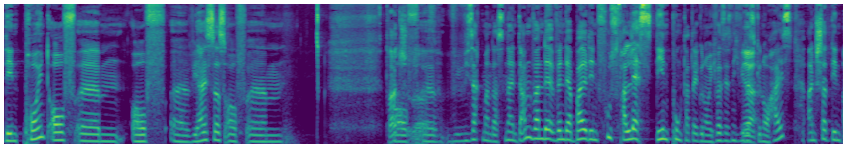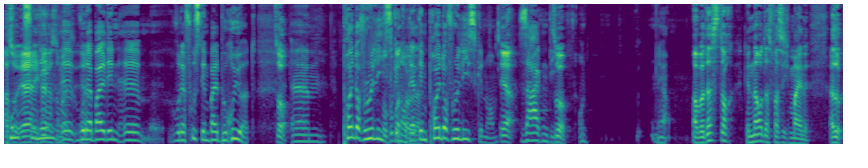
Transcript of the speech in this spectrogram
den Point of, ähm, auf, äh, wie heißt das, auf, ähm, Touch, auf, äh, wie, wie sagt man das? Nein, dann, wenn der, wenn der Ball den Fuß verlässt, den Punkt hat er genommen. Ich weiß jetzt nicht, wie Ja. das genau heißt. Anstatt den Ach so, Punkt ja, zu weiß, nehmen, meinst, äh, wo ja. der Ball den, äh, wo der Fuß den Ball berührt. so. Ähm, Point of Release, Oh, genau. Der hat den Point of Release genommen. Ja. Sagen die. So. Und ja. Aber das ist doch genau das, was ich meine. Also,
